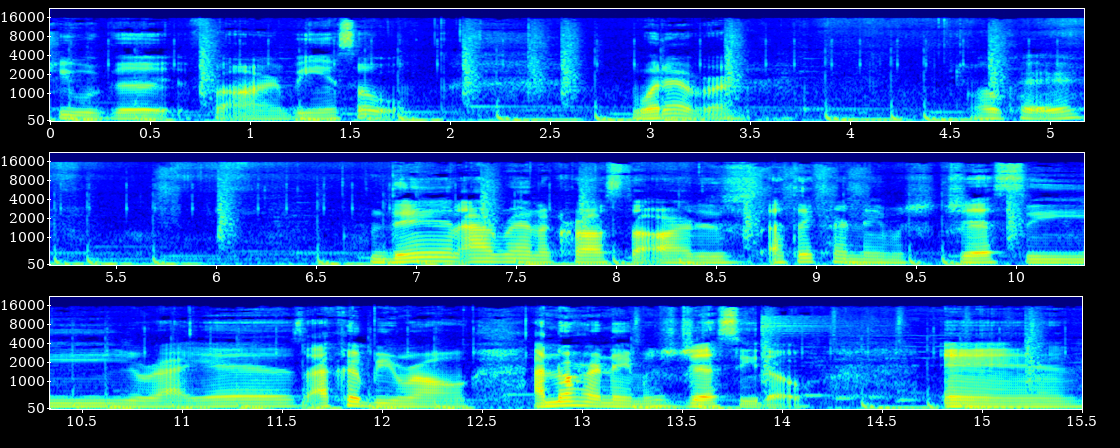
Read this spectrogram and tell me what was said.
She was good for R&B and soul. Whatever. Okay. Then I ran across the artist. I think her name is Jessie Reyez. I could be wrong. I know her name is Jessie though. And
